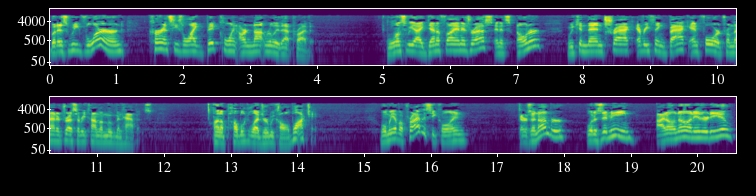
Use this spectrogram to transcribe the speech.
But as we've learned, currencies like Bitcoin are not really that private. Once we identify an address and its owner, we can then track everything back and forward from that address every time a movement happens on a public ledger we call a blockchain. When we have a privacy coin, there's a number. What does it mean? I don't know, and neither do you.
